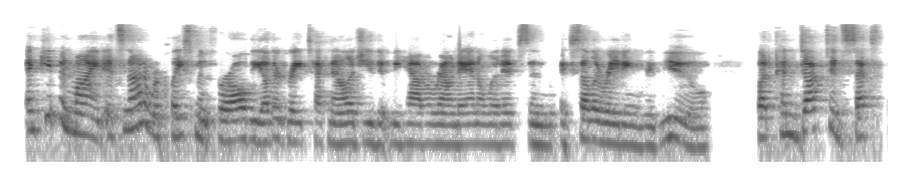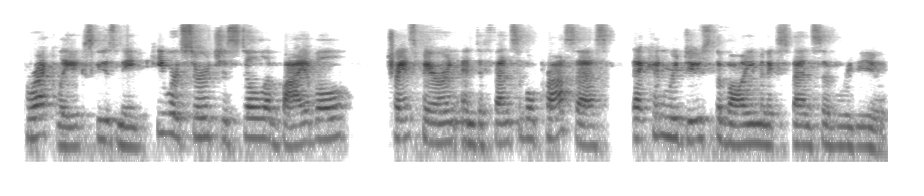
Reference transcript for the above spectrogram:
And keep in mind, it's not a replacement for all the other great technology that we have around analytics and accelerating review. but conducted correctly, excuse me, keyword search is still a viable, transparent, and defensible process that can reduce the volume and expense of review.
